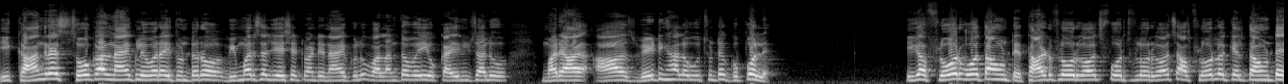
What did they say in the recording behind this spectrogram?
ఈ కాంగ్రెస్ సోకాల్ నాయకులు ఎవరైతే ఉంటారో విమర్శలు చేసేటువంటి నాయకులు వాళ్ళంతా పోయి ఒక ఐదు నిమిషాలు మరి ఆ- వెయిటింగ్ హాల్లో కూర్చుంటే గొప్పోళ్ళే ఇక ఫ్లోర్ పోతూ ఉంటే థర్డ్ ఫ్లోర్ కావచ్చు ఫోర్త్ ఫ్లోర్ కావచ్చు ఆ ఫ్లోర్లోకి వెళ్తూ ఉంటే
